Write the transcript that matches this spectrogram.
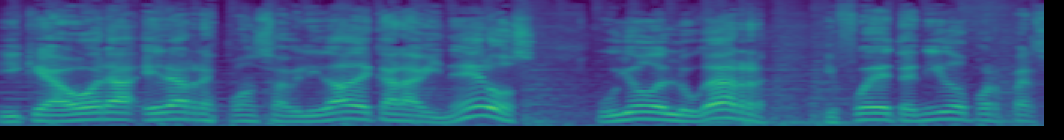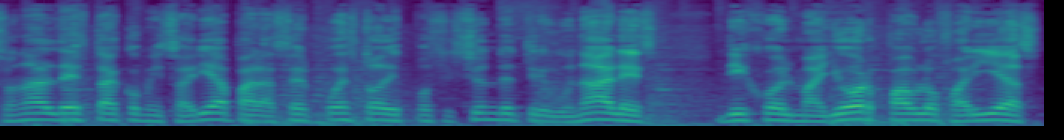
y que ahora era responsabilidad de carabineros huyó del lugar y fue detenido por personal de esta comisaría para ser puesto a disposición de tribunales, dijo el mayor Pablo Farías.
